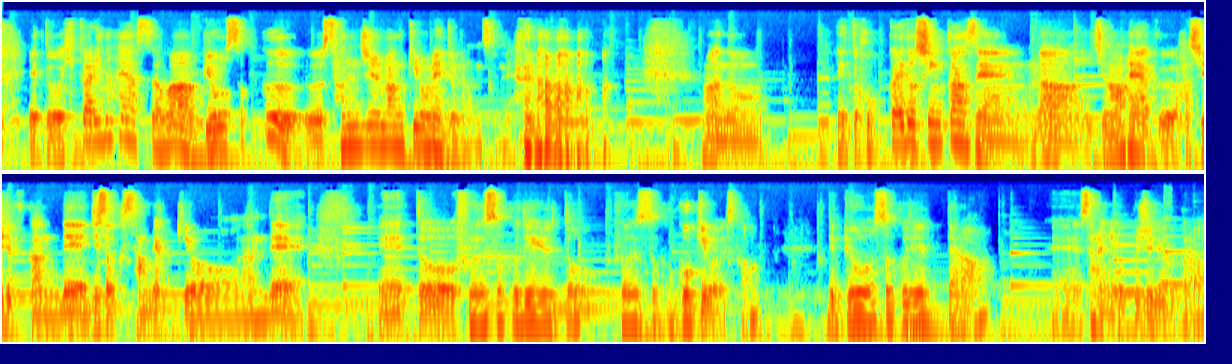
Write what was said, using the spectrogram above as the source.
えっと、光の速さは秒速30万キロメートルなんですよね。まああのえっと、北海道新幹線が一番速く走る区間で時速300キロなんで、えっと、分速で言うと、分速5キロですか？で、秒速で言ったら、えーさらに60であるから、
